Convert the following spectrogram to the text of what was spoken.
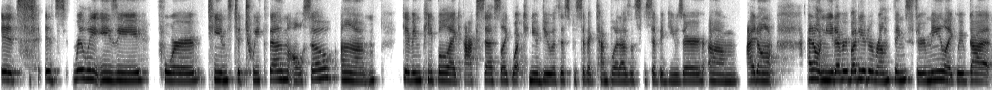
it's it's really easy for teams to tweak them also. Um giving people like access like what can you do with a specific template as a specific user? Um, i don't i don't need everybody to run things through me. Like we've got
